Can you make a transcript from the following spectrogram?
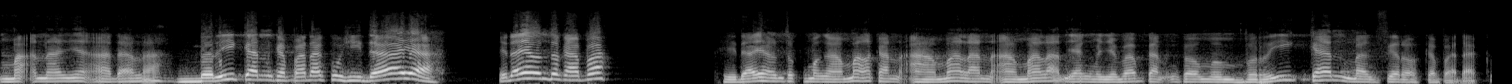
maknanya adalah berikan kepadaku hidayah. Hidayah untuk apa? Hidayah untuk mengamalkan amalan-amalan yang menyebabkan engkau memberikan magfirah kepadaku.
